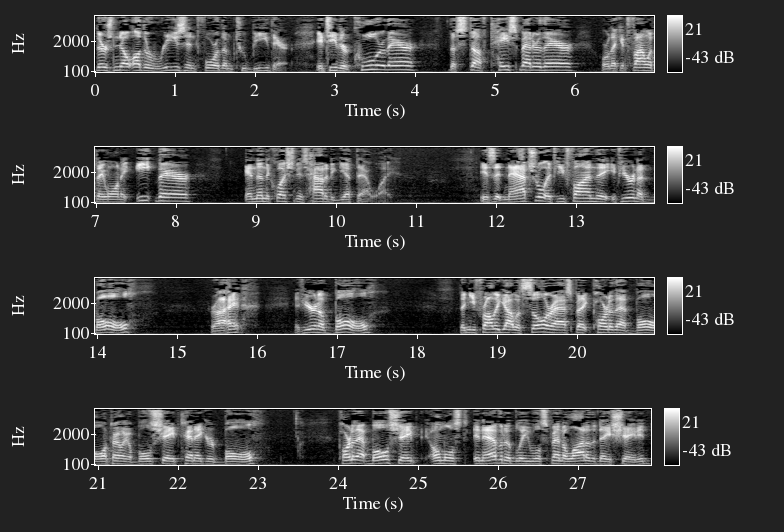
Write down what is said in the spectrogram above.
there's no other reason for them to be there. It's either cooler there, the stuff tastes better there, or they can find what they want to eat there. And then the question is, how did it get that way? Is it natural? If you find that if you're in a bowl right? If you're in a bowl, then you've probably got with solar aspect part of that bowl. I'm talking like a bowl shaped 10 acre bowl. Part of that bowl shape almost inevitably will spend a lot of the day shaded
